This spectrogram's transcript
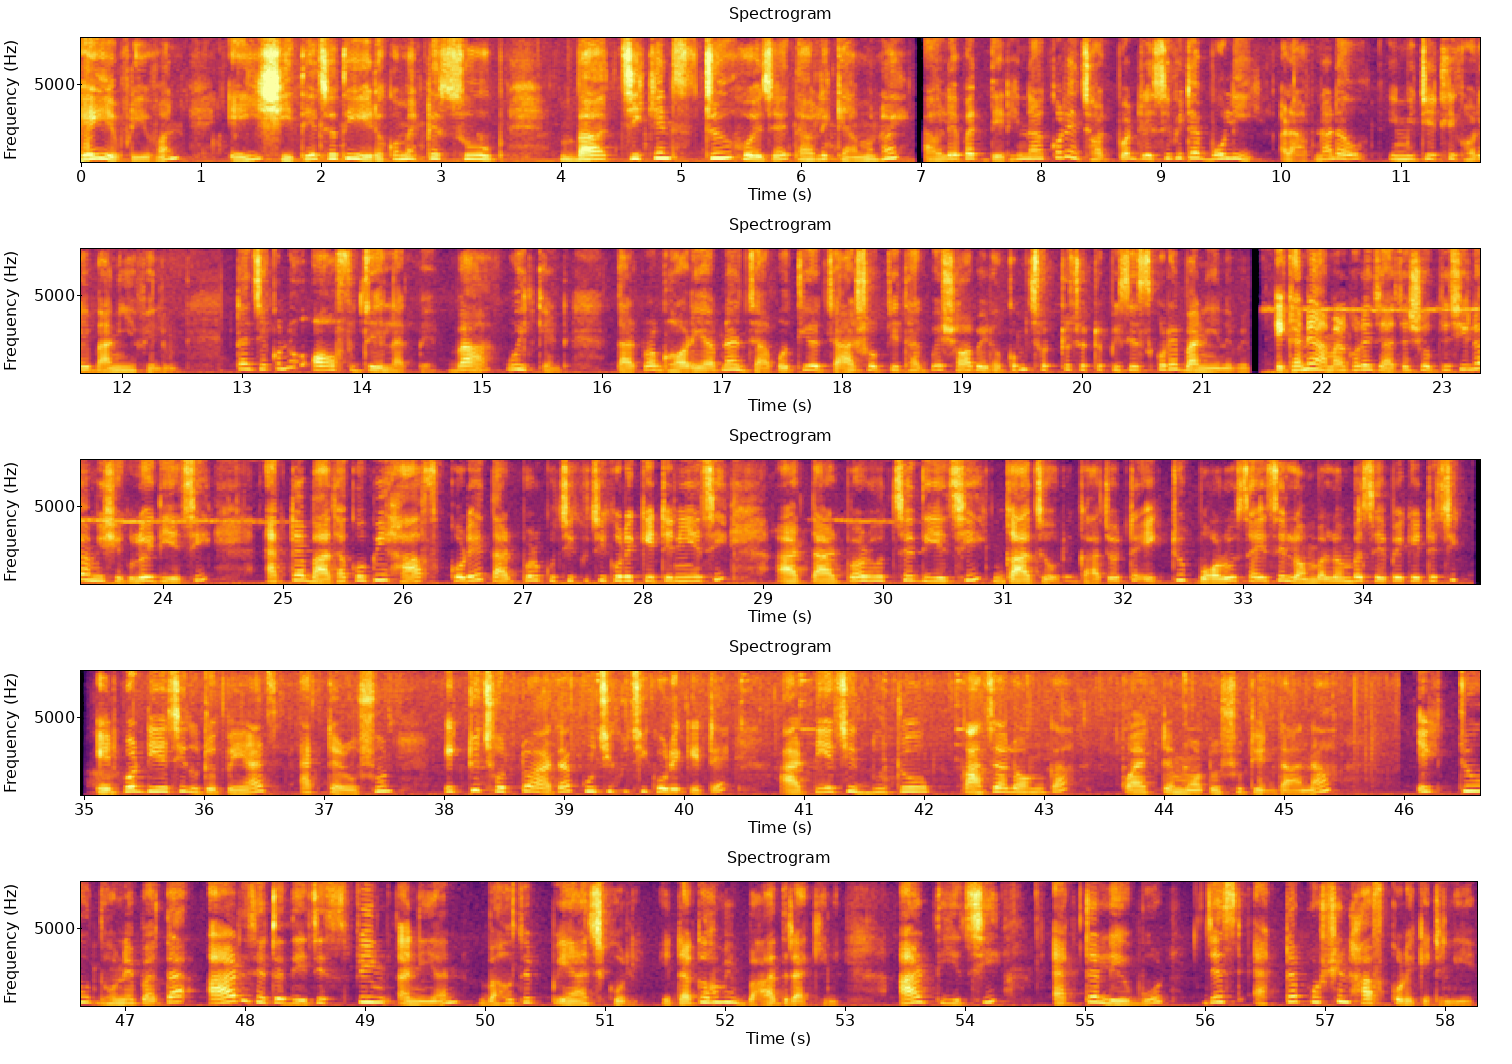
হেই everyone এই শীতে যদি এরকম একটা স্যুপ বা চিকেন স্টু হয়ে যায়, তাহলে কেমন হয়? তাহলে এবার দেরি না করে ঝটপট রেসিপিটা বলি আর আপনারাও ইমিডিয়েটলি ঘরে বানিয়ে ফেলুন। এটা যে কোনো অফ ডে লাগবে বা উইকেন্ড তারপর ঘরে আপনার যাবতীয় যা সবজি থাকবে, সব এরকম ছোট্ট ছোট্ট পিসেস করে বানিয়ে নেবেন। এখানে আমার ঘরে যা যা সবজি ছিল আমি সেগুলোই দিয়েছি। একটা বাঁধাকপি হাফ করে তারপর কুচি কুচি করে কেটে নিয়েছি। আর তারপর হচ্ছে দিয়েছি গাজর। গাজরটা একটু বড় সাইজে লম্বা লম্বা শেপে কেটেছি। এরপর দিয়েছি দুটো পেঁয়াজ, একটা রসুন, একটু ছোট্ট আদা কুচি কুচি করে কেটে। আর দিয়েছি দুটো কাঁচা লঙ্কা, কয়েকটা মটরশুঁটির দানা, একটু ধনে পাতা, আর যেটা দিয়েছি স্প্রিং অনিয়ন বা হচ্ছে পেঁয়াজ কলি। এটাকেও আমি বাদ রাখিনি। আর দিয়েছি একটা লেবুর জাস্ট একটা পোর্শন হাফ করে কেটে নিয়ে।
